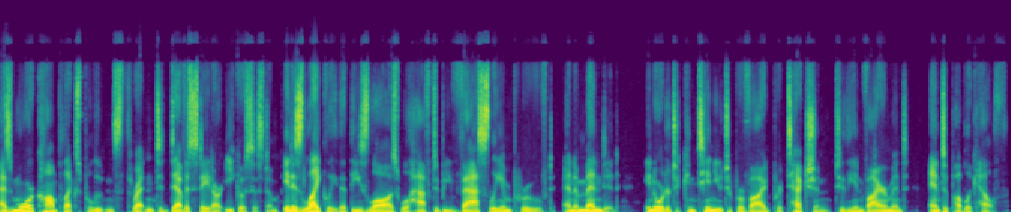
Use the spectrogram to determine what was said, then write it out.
As more complex pollutants threaten to devastate our ecosystem, it is likely that these laws will have to be vastly improved and amended in order to continue to provide protection to the environment and to public health.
